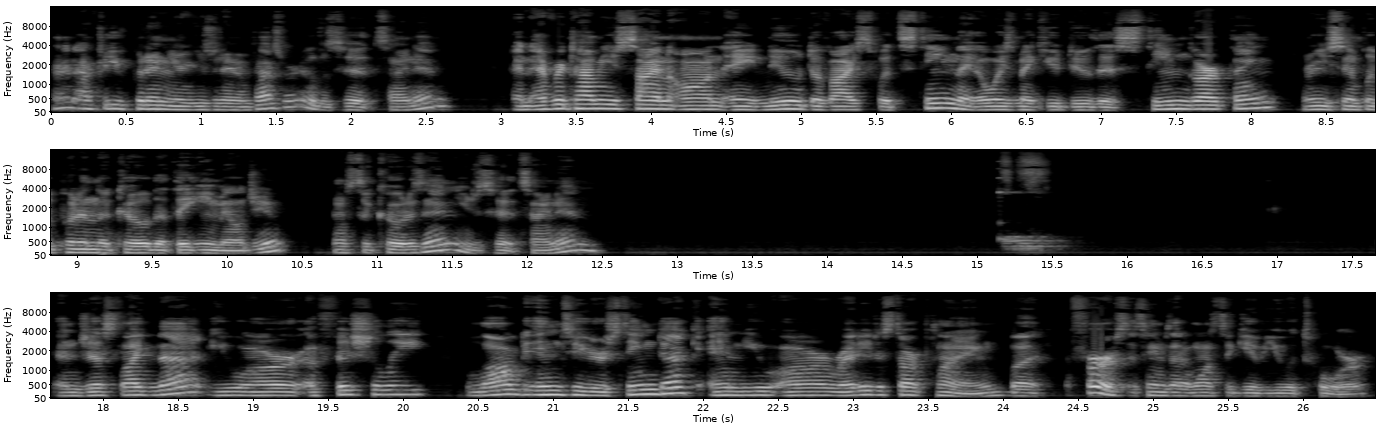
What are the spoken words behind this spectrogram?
Right after you've put in your username and password, you'll just hit sign in. And every time you sign on a new device with Steam, they always make you do this Steam Guard thing, where you simply put in the code that they emailed you. Once the code is in, you just hit sign in. And just like that, you are officially logged into your Steam Deck and you are ready to start playing. But first, it seems that it wants to give you a tour.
